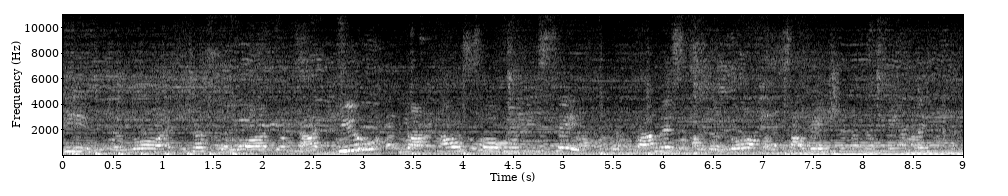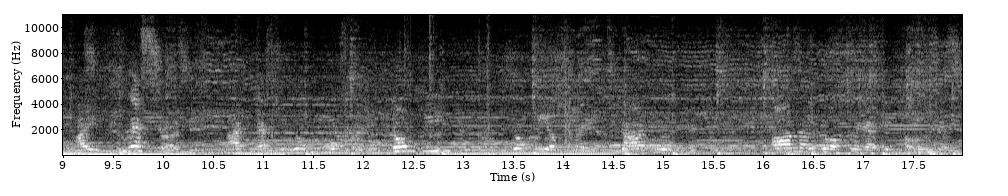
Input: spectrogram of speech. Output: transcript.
In the Lord and trust the Lord your God. You, your household will be saved. The promise of the Lord for the salvation of your family. I bless you. I bless you. Don't be afraid. Don't be, don't be afraid. God will honor your prayer in Jesus' name.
